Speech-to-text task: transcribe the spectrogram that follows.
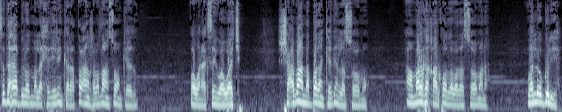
Saddexdaa bilood ma la xidhiirin karaa. Dabcan ramadaan soonkeedu waa wanaagsan waa waajib. Shacbaanna badankeed in la soomo ama mararka qaarkood la wada soomona waa la ogol yahay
